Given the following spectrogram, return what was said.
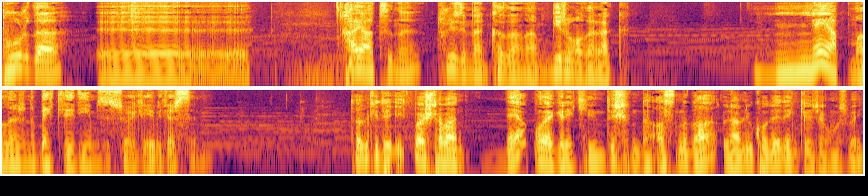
burada e, hayatını turizmden kazanan biri olarak ne yapmalarını beklediğimizi söyleyebilirsin. Tabii ki de ilk başta ben ne yapmaları gerektiğinin dışında aslında daha önemli bir konuya denk geleceğim Oğuz Bey.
